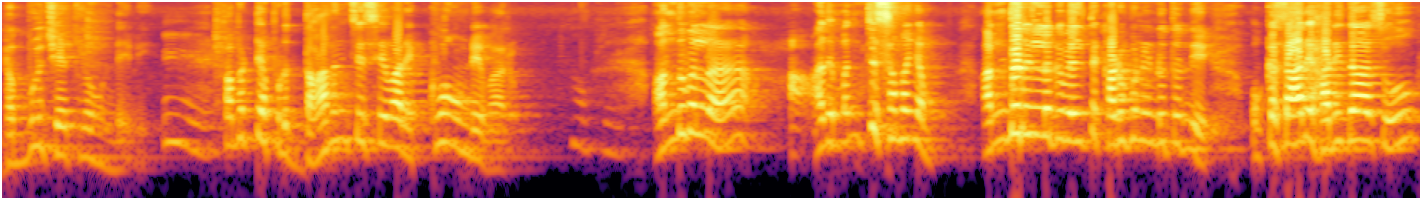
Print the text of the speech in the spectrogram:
డబ్బులు చేతిలో ఉండేవి. కాబట్టి అప్పుడు దానం చేసేవారు ఎక్కువ ఉండేవారు. అందువల్ల అది మంచి సమయం. అందరిళ్ళకు వెళ్తే కడుపు నిండుతుంది. ఒక్కసారి హరిదాసు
